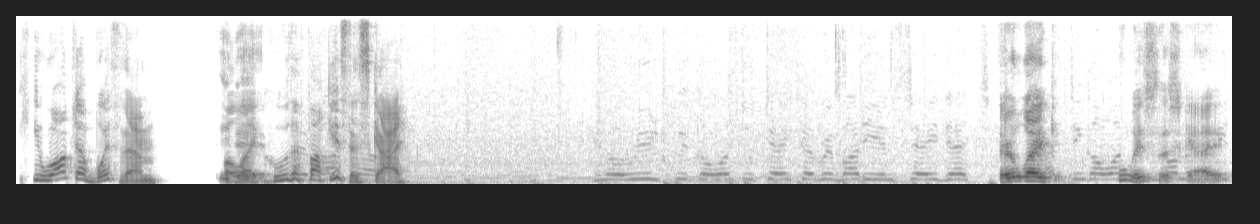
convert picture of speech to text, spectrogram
he walked up with them, He but like, did. who the fuck is this guy? You know, real quick, I want to thank everybody and say that They're like, I think I want who to is this guy? nominate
